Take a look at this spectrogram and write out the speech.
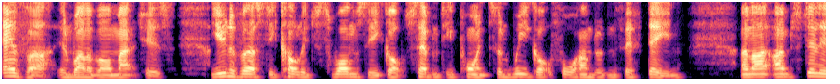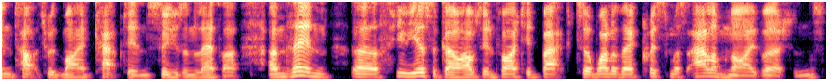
ever in one of our matches. University College Swansea got 70 points, and we got 415 and I, am still in touch with my captain, Susan Leather. And then uh, a few years ago, I was invited back to one of their Christmas alumni versions,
